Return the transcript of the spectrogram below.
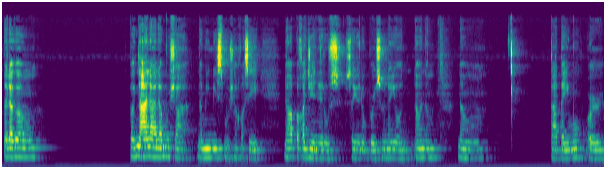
talagang pag naalala mo siya, namimiss mo siya kasi napaka-generous sa iyo ng person na yon ng, ng, ng tatay mo or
